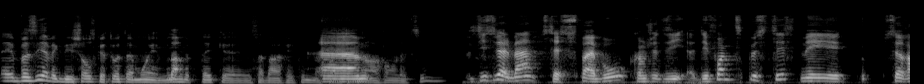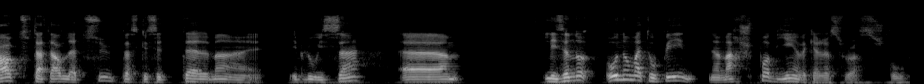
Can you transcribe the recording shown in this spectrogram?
vas-y avec des choses que toi t'as moins aimé. Bon. là, Peut-être que ça va arrêter de me faire Euh, en rond là-dessus. Visuellement, c'est super beau, comme je dis. Des fois un petit peu stiff, mais c'est rare que tu t'attardes là-dessus parce que c'est tellement euh, éblouissant. Euh, les ono- onomatopées ne marchent pas bien avec Alice Ross, je trouve.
